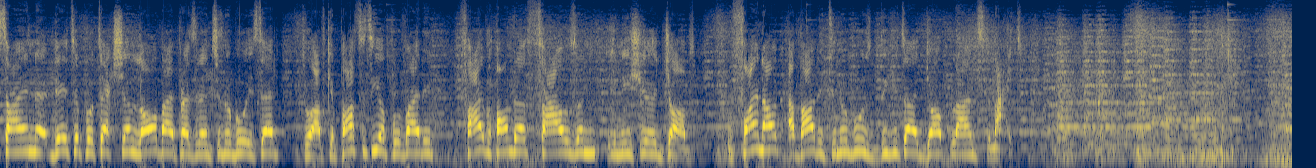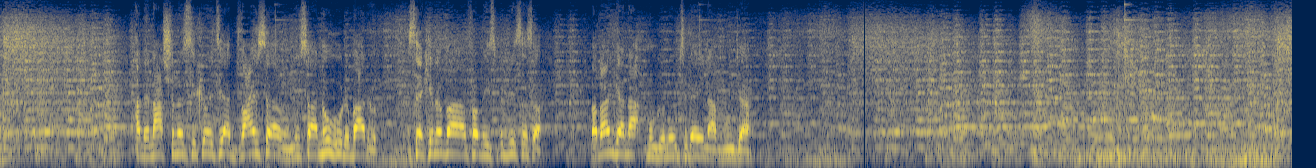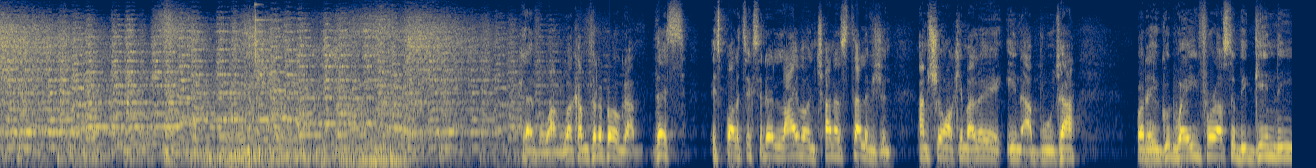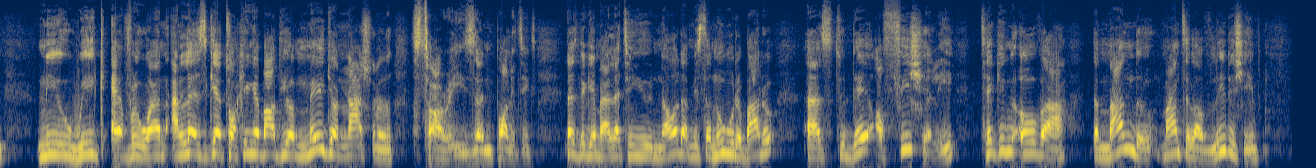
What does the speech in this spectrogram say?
Signed data protection law by President Tinubu is said to have capacity of providing 500,000 initial jobs. We'll find out about the Tinubu's digital job plans tonight. And the National Security Advisor, Mr. Nuhu Ribadu, taking over uh, from his predecessor, Babagana Monguno, today in Abuja. Everyone. Welcome to the program. This is Politics Today live on Channels Television. I'm Seun Okinbaloye in Abuja. What a good way for us to begin the new week, everyone. And let's get talking about your major national stories and politics. Let's begin by letting you know that Mr. Nuhu Ribadu has today officially taking over the mantle, mantle of leadership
